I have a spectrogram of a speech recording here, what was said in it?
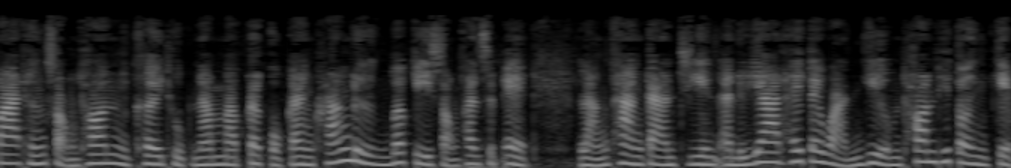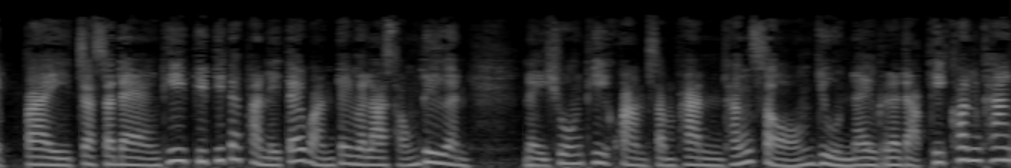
วาดทั้งสองท่อนเคยถูกนำมาประกบกันครั้งหนึ่งเมื่อปี 2011 หลังทางการจีนอนุญาตให้ไต้หวันยืมท่อนที่ตนเก็บไปจัดแสดงที่พิพิธภัณฑ์ในไต้หวันเป็นเวลา 2 เดือน ในช่วงที่ความสัมพันธ์ทั้งสองอยู่ในระดับที่ค่อนข้าง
